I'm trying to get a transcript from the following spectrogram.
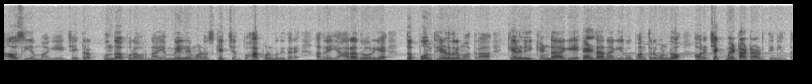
ತಾವು ಸಿ ಎಂ ಆಗಿ ಚೈತ್ರ ಕುಂದಾಪುರ ಅವ್ರನ್ನ ಎಂ ಎಲ್ ಎ ಮಾಡೋ ಸ್ಕೆಚ್ ಅಂತೂ ಹಾಕ್ಕೊಂಡು ಬಂದಿದ್ದಾರೆ. ಆದರೆ ಯಾರಾದರೂ ಅವರಿಗೆ ತಪ್ಪು ಅಂತ ಹೇಳಿದ್ರೆ ಮಾತ್ರ ಕೆರಳಿ ಕೆಂಡ ಆಗಿ ಹೇಳ್ಡಾನ್ ಆಗಿ ರೂಪಾಂತರಗೊಂಡು ಅವರ ಚೆಕ್ ಮೇಟ್ ಆಟ ಆಡ್ತೀನಿ ಅಂತ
